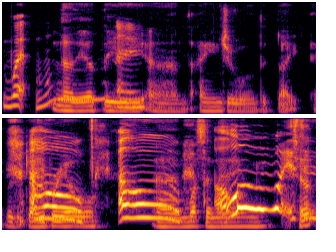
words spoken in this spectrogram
What? No, the the Oh. um the angel, the like was it Oh, Gabriel? oh, Um, what's her name? oh, what is Til- her is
